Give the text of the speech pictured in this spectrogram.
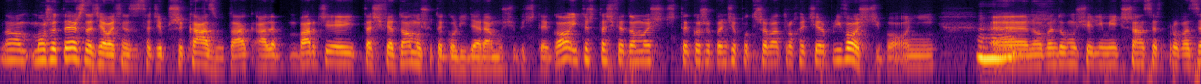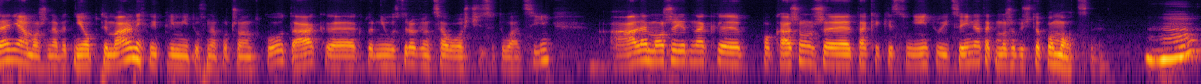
no może też zadziałać na zasadzie przykazu, tak? Ale bardziej ta świadomość u tego lidera musi być tego i też ta świadomość tego, że będzie potrzeba trochę cierpliwości, bo oni e, no, będą musieli mieć szansę wprowadzenia, może nawet nieoptymalnych limitów na początku, tak? E, które nie uzdrowią całości sytuacji, ale może jednak e, pokażą, że tak jak jest to nieintuicyjne, tak może być to pomocne. Mhm.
